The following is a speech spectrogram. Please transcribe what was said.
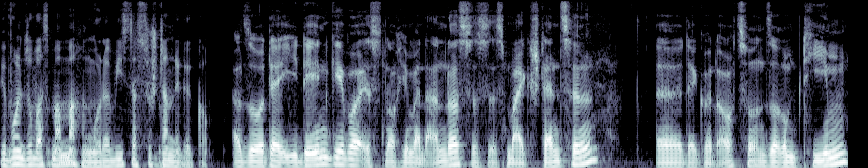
wir wollen sowas mal machen? Oder wie ist das zustande gekommen? Also der Ideengeber ist noch jemand anders, das ist Mike Stenzel, äh, der gehört auch zu unserem Team.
